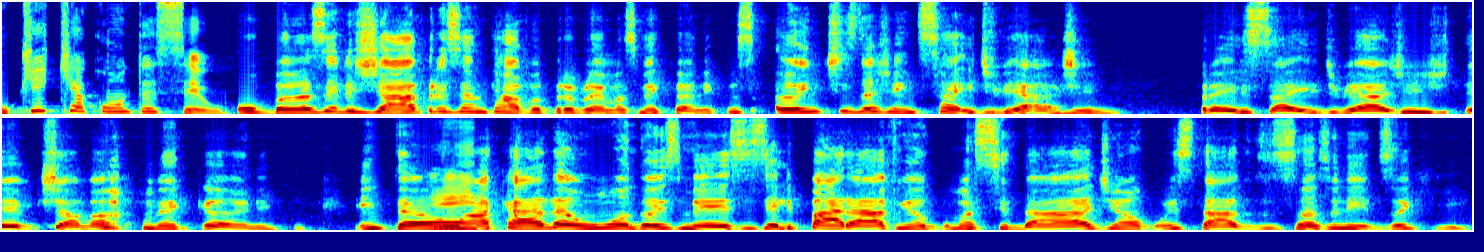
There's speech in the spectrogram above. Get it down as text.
O que que aconteceu? O bus ele já apresentava problemas mecânicos antes da gente sair de viagem. Para ele sair de viagem, a gente teve que chamar o mecânico. Então, Eita. a cada um ou dois meses, ele parava em alguma cidade, em algum estado dos Estados Unidos aqui.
